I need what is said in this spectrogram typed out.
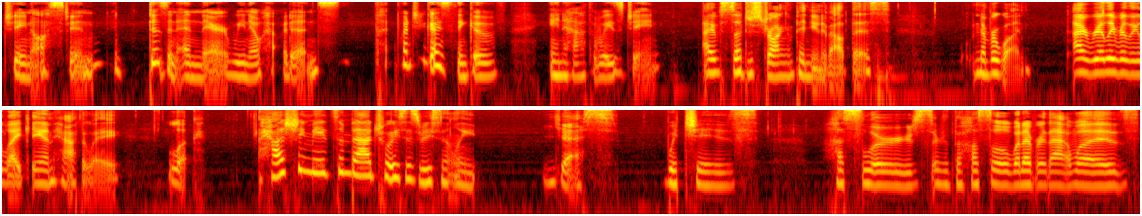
Jane Austen. It doesn't end there. We know how it ends. But what do you guys think of Anne Hathaway's Jane? I have such a strong opinion about this. Number one, I really, really like Anne Hathaway. Look, has she made some bad choices recently? Yes. Witches, hustlers, or the hustle, whatever that was.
